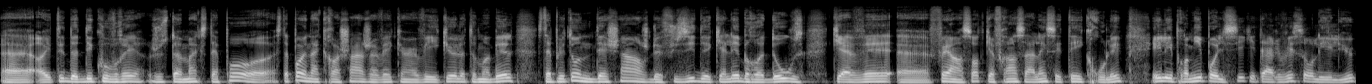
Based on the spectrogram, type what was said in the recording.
a été de découvrir justement que c'était pas c'était pas un accrochage avec un véhicule automobile, c'était plutôt une décharge de fusil de calibre 12 qui avait fait en sorte que France Alain s'était écroulé. Et les premiers policiers qui étaient arrivés sur les lieux,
